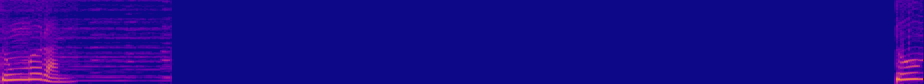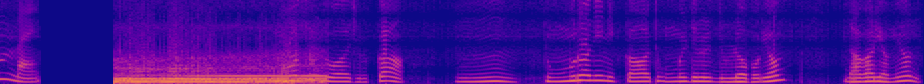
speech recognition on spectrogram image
동물원 좋은 말 무엇을 도와줄까? 음, 동물원이니까 동물들을 눌러보렴. 나가려면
